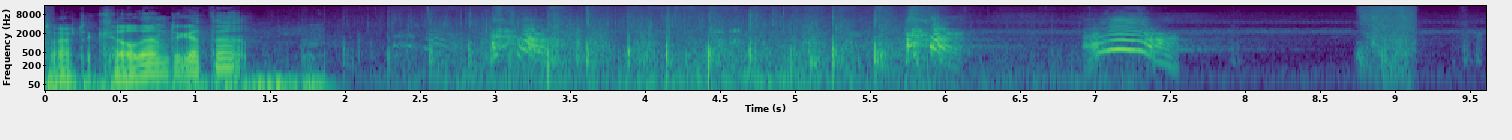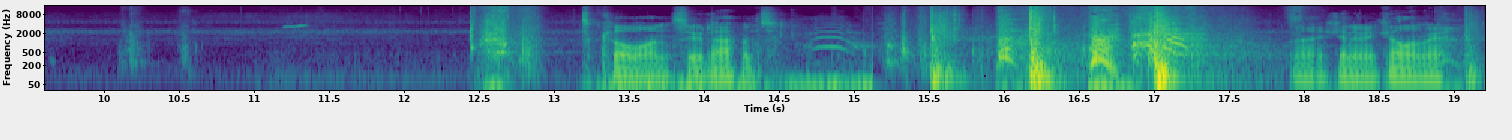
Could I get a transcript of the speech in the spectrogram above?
Do I have to kill them to get that? Let's kill one, see what happens. Oh, you can't even kill him here.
